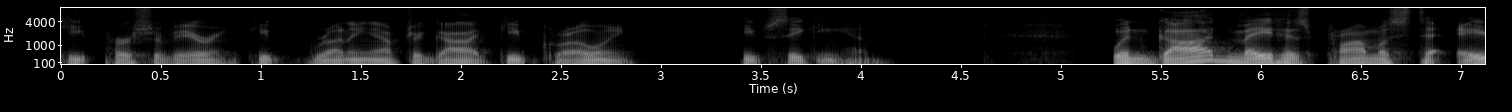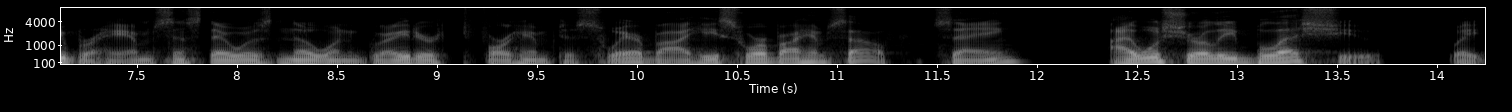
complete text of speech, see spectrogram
Keep persevering. Keep running after God. Keep growing. Keep seeking Him. When God made his promise to Abraham, since there was no one greater for him to swear by, he swore by himself, saying, I will surely bless you. Wait,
